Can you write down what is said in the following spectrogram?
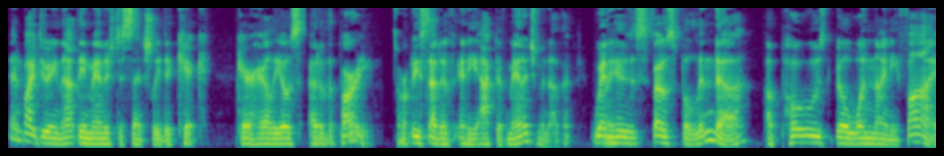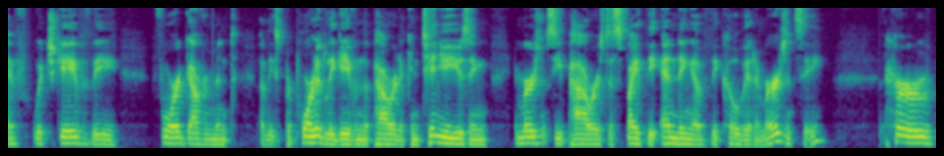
And by doing that, they managed essentially to kick Karahalios out of the party, or at least out of any active management of it. When Right. his spouse Belinda opposed Bill 195, which gave the Ford government, at least purportedly gave him the power to continue using emergency powers despite the ending of the COVID emergency, her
